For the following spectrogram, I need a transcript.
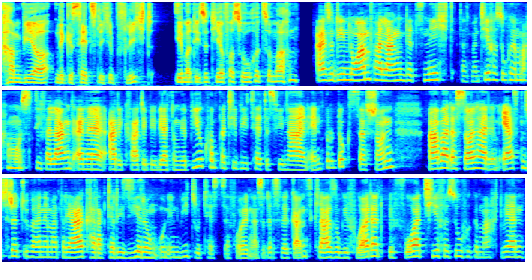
Haben wir eine gesetzliche Pflicht, immer diese Tierversuche zu machen? Also die Norm verlangt jetzt nicht, dass man Tierversuche machen muss. Sie verlangt eine adäquate Bewertung der Biokompatibilität des finalen Endprodukts, das schon. Aber das soll halt im ersten Schritt über eine Materialcharakterisierung und In-vitro-Tests erfolgen. Also das wird ganz klar so gefordert, bevor Tierversuche gemacht werden,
